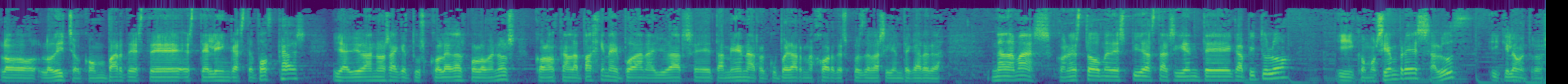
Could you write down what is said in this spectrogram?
lo, lo, dicho, comparte este, este link a este podcast y ayúdanos a que tus colegas por lo menos conozcan la página y puedan ayudarse también a recuperar mejor después de la siguiente carrera. Nada más, con esto me despido hasta el siguiente capítulo y como siempre, salud y kilómetros.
